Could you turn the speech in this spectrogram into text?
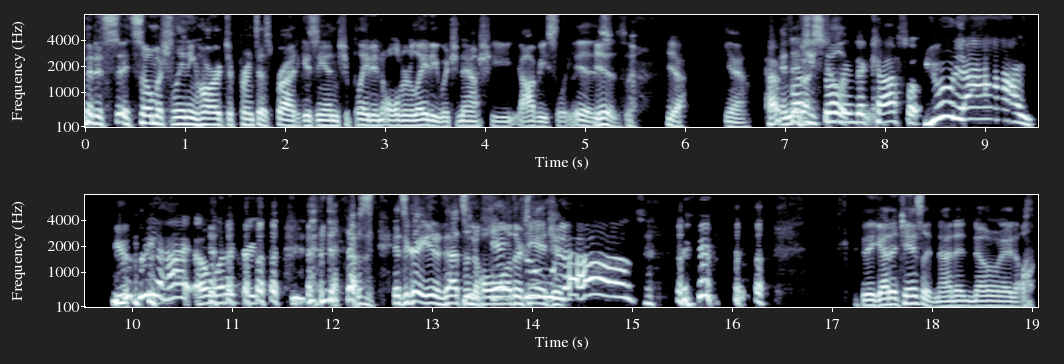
But it's it's so much leaning hard to Princess Bride because again she played an older lady, which now she obviously is. Is Yeah. yeah. Have And- fun and she's still- storming the castle. You lie. You lie. Oh, what a great. That was- it's a great. That's a He whole other tangent. They got a chance. Like, I didn't know at all.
